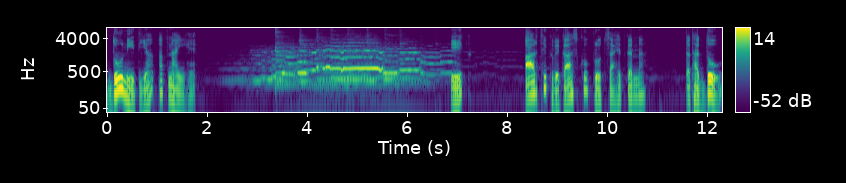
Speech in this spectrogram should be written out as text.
दो नीतियाँ अपनाई हैं। एक, आर्थिक विकास को प्रोत्साहित करना तथा दो,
